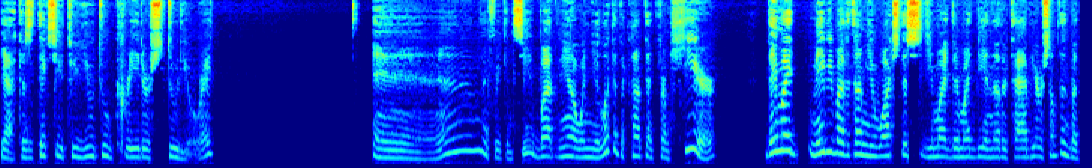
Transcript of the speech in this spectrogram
Yeah because it takes you to YouTube Creator Studio right? And if we can see but you know when you look at the content from here they might maybe by the time you watch this you might there might be another tab here or something but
